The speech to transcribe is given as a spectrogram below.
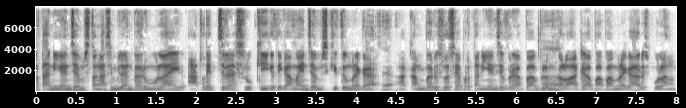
pertandingan jam setengah sembilan baru mulai atlet jelas rugi ketika main jam segitu mereka akan baru selesai pertandingan jam berapa. Belum kalau ada apa-apa mereka harus pulang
